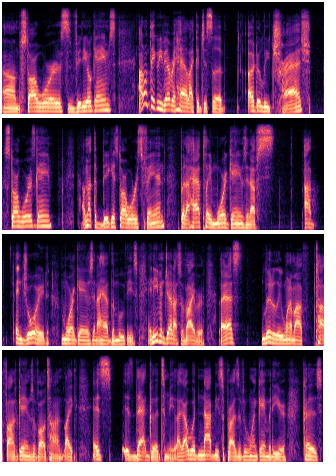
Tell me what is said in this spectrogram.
um, Star Wars video games, I don't think we've ever had like a just a utterly trash Star Wars game. I'm not the biggest Star Wars fan, but I have played more games and I've I've enjoyed more games than I have the movies. And even Jedi Survivor, that's literally one of my top five games of all time. Like it's is that good to me. Like I would not be surprised if it won Game of the Year because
